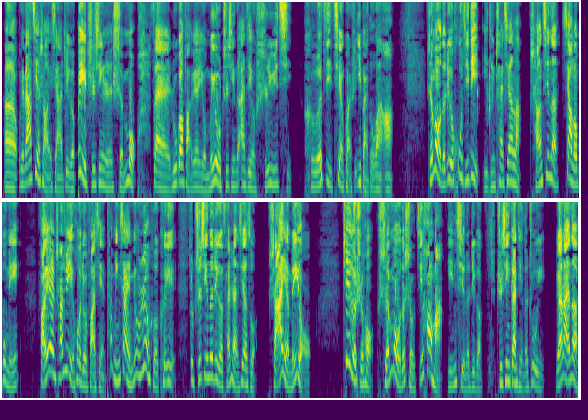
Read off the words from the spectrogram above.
呃，我给大家介绍一下，这个被执行人沈某在如皋法院有没有执行的案件有十余起，合计欠款是一百多万啊。沈某的这个户籍地已经拆迁了，长期呢下落不明。法院查询以后就发现，他名下也没有任何可以就执行的这个财产线索，啥也没有。这个时候，沈某的手机号码引起了这个执行干警的注意。原来呢，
